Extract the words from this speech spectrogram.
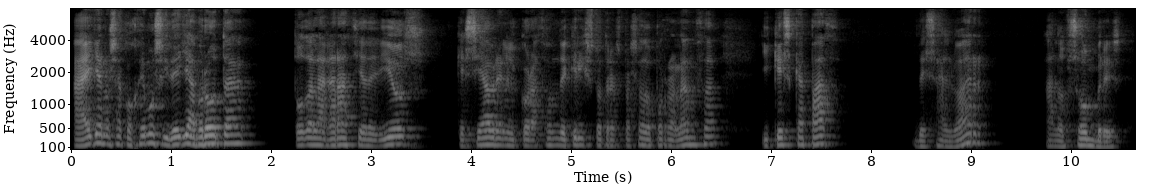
A ella nos acogemos y de ella brota toda la gracia de Dios que se abre en el corazón de Cristo traspasado por la lanza y que es capaz de salvar a los hombres.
